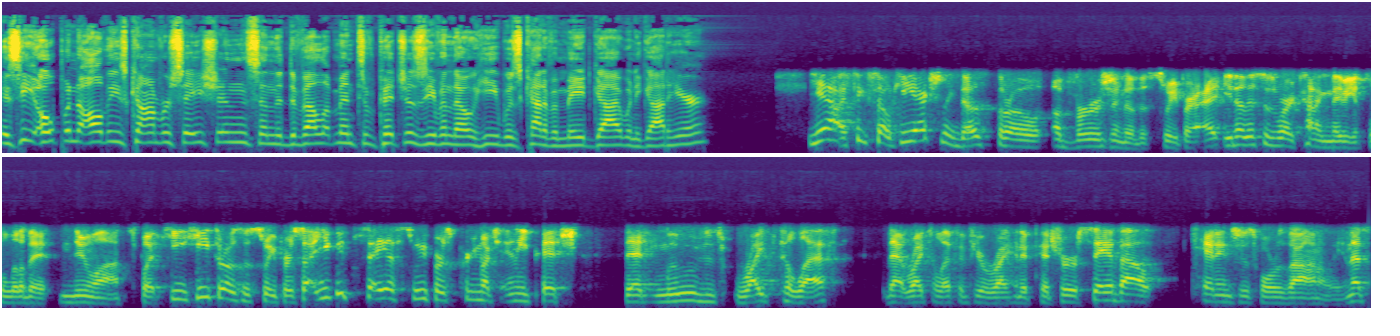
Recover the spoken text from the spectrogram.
is he open to all these conversations and the development of pitches, even though he was kind of a made guy when he got here? Yeah, I think so. He actually does throw a version of the sweeper. I- You know, this is where it kind of maybe gets a little bit nuanced, but he he throws a sweeper. So you could say a sweeper is pretty much any pitch that moves right to left. That right to left, if you're a right-handed pitcher, say about 10 inches horizontally, and that's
